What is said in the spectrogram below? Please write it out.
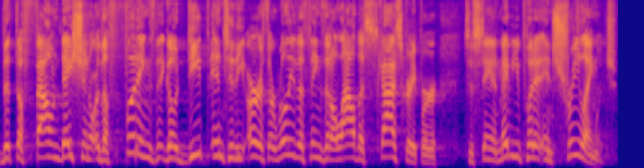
that the foundation or the footings that go deep into the earth are really the things that allow the skyscraper to stand. Maybe you put it in tree language.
